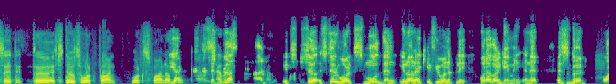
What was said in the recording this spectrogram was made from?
S8 it uh, it still work fine works fine I Yeah. think S8 Yeah, but- Plus uh, it still it still works smooth then you know like if you want to play whatever game in it it's good. ও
